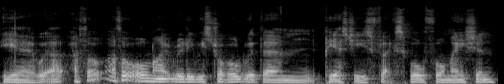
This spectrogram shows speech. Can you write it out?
yeah, I, I, thought I thought all night really we struggled with um, PSG's flexible formation.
